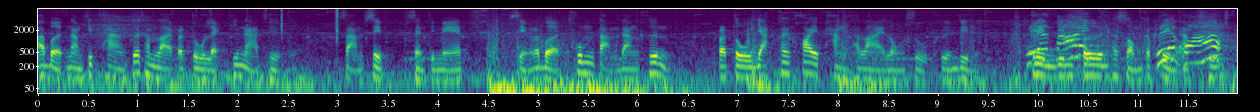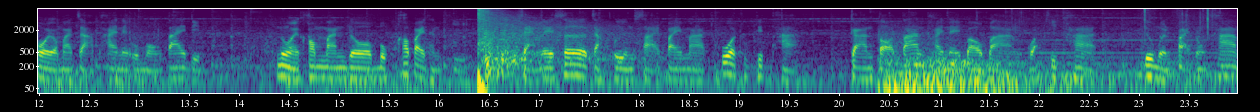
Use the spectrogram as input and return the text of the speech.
อาเบิดนำทิศทางเพื่อทำลายประตูเหล็กที่หนาถึง 30 เซนติเมตร เสียงระเบิดทุ่มต่ำดังขึ้น ประตูยักษ์ค่อยๆ พังทลายลงสู่พื้นดิน กลิ่นดินปืนผสมกับกลิ่นอับชื้นโชยออกมาจากภายในอุโมงค์ใต้ดิน หน่วยคอมมานโดบุกเข้าไปทันที แสงเลเซอร์จากปืนสายไปมาทั่วทุกทิศทาง การต่อต้านภายในเบาบางกว่าที่คาด ดูเหมือนฝ่ายตรงข้าม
